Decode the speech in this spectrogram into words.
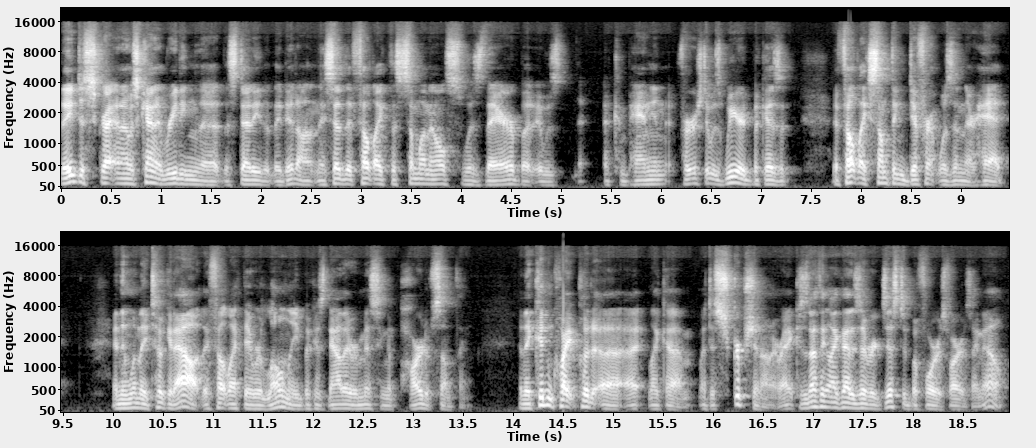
they describe, and I was kind of reading the the study that they did on it, and they said they felt like the someone else was there, but it was a companion at first. It was weird because it, it felt like something different was in their head, and then when they took it out, they felt like they were lonely because now they were missing a part of something, and they couldn't quite put a, a like a, a description on it, right? Because nothing like that has ever existed before, as far as I know.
